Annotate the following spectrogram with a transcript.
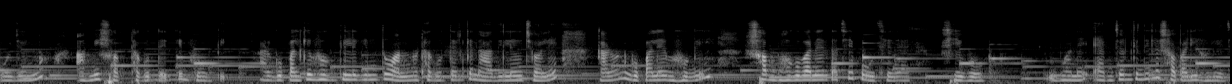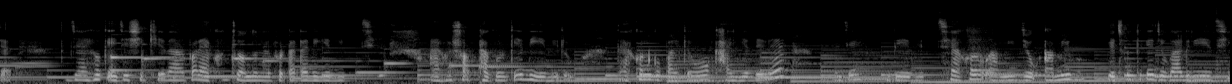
ওই জন্য আমি সব ঠাকুরদেরকে ভোগ দিই। আর গোপালকে ভোগ দিলে কিন্তু অন্য ঠাকুরদেরকে না দিলেও চলে, কারণ গোপালের ভোগেই সব ভগবানের কাছে পৌঁছে যায় সেই ভোগ। মানে একজনকে দিলে সবারই হয়ে যায়। তো যাই হোক, এই যে শিখিয়ে দেওয়ার পর এখন চন্দনের ফোঁটাটা দিয়ে দিচ্ছে আর এখন সব ঠাকুরকে দিয়ে দিল। তো এখন গোপালকে ও খাইয়ে দেবে, এই যে দিয়ে দিচ্ছে। এখন আমি আমি পেছন থেকে জোগাড় দিয়েছি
